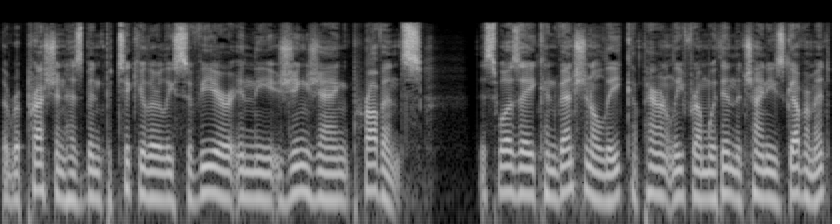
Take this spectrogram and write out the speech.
The repression has been particularly severe in the Xinjiang province. This was a conventional leak, apparently from within the Chinese government,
